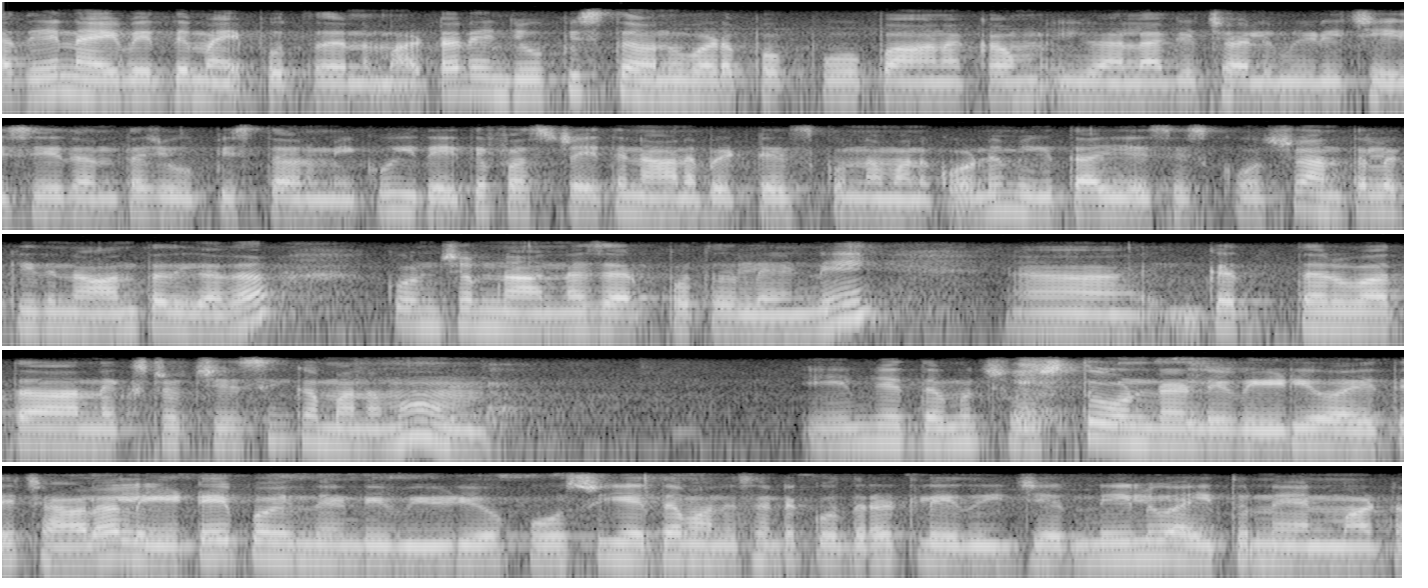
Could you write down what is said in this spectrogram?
అదే నైవేద్యం అయిపోతుంది అనమాట నేను చూపిస్తాను వడపప్పు పానకం ఇవి అలాగే చలిమిడి చేసేదంతా చూపిస్తాను మీకు. ఇదైతే ఫస్ట్ అయితే నానబెట్టేసుకున్నాం అనుకోండి మిగతా చేసేసుకోవచ్చు అంతలోకి ఇది నానుతుంది కదా కొంచెం నాన్న సరిపోతుందిలేండి. ఇంకా తర్వాత నెక్స్ట్ వచ్చేసి ఇంకా మనము ఏం చేద్దామో చూస్తూ ఉండండి. వీడియో అయితే చాలా లేట్ అయిపోయిందండి. వీడియో పోస్ట్ చేద్దాం అనేసి అంటే కుదరట్లేదు. ఈ జర్నీలు అవుతున్నాయి అన్నమాట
